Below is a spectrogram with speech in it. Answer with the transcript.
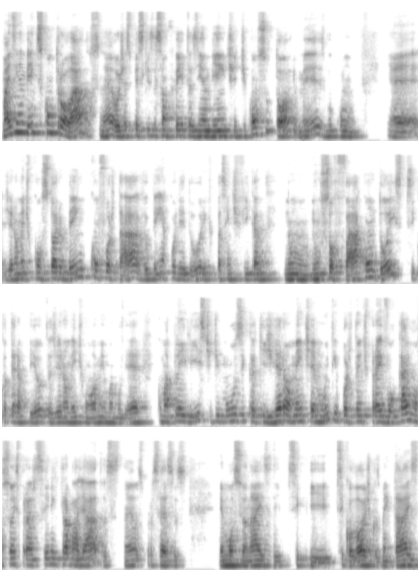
Mas em ambientes controlados, né? Hoje as pesquisas são feitas em ambiente de consultório mesmo, com é, geralmente um consultório bem confortável, bem acolhedor, em que o paciente fica num, num, sofá com dois psicoterapeutas, geralmente um homem e uma mulher, com uma playlist de música que geralmente é muito importante para evocar emoções para serem trabalhadas, né, os processos emocionais e, e psicológicos, mentais.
